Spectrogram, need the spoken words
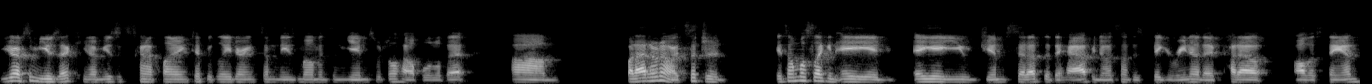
you have some music. You know, music's kind of playing typically during some of these moments in games, which will help a little bit. Um, but I don't know. It's such a, it's almost like an AAU, AAU gym setup that they have. You know, it's not this big arena. They've cut out all the stands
